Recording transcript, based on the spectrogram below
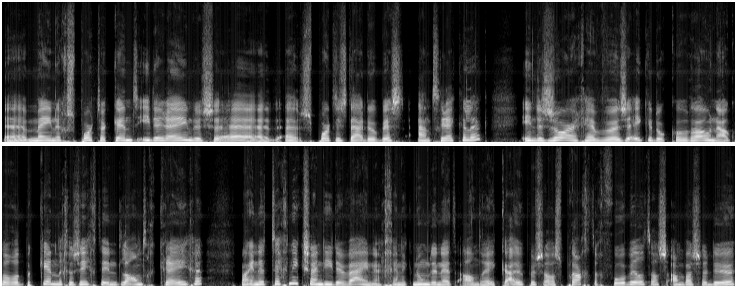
uh, menig sporter kent iedereen. Dus uh, sport is daardoor best aantrekkelijk. In de zorg hebben we zeker door corona ook wel wat bekende gezichten in het land gekregen. Maar in de techniek zijn die er weinig. En ik noemde net André Kuipers als prachtig voorbeeld als ambassadeur.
